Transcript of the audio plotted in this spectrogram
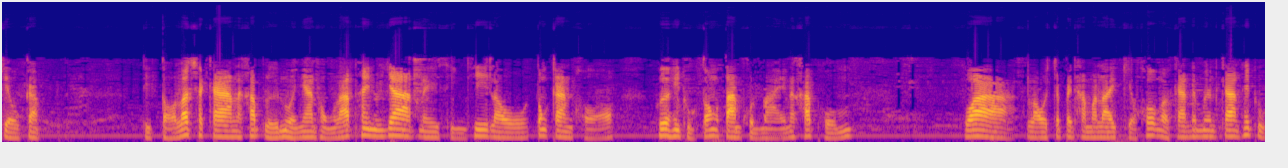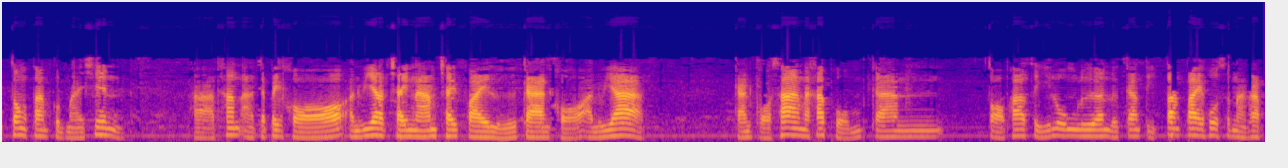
เกี่ยวกับ ติดต่อราชการนะครับ หรือหน่วยงานของรัฐให้อนุญาตในสิ่งที่เราต้องการขอ เพื่อให้ถูกต้องตามกฎหมายนะครับ ผม ว่าเราจะไปทำอะไรเกี่ยวข้องกับการดำเนินการให้ถูกต้องตามกฎหมาย เช่นท่านอาจจะไปขออนุญาตใช้น้ำใช้ไฟหรือการขออนุญาต การก่อสร้างนะครับผมการต่อภาษีโรงเรือน หรือการติดตั้งป้ายโฆษณาครับ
